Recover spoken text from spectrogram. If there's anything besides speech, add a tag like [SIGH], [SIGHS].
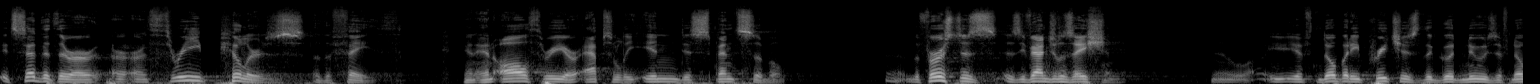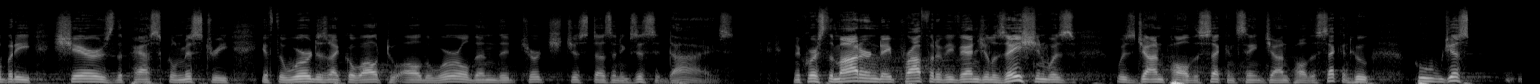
It's said that there are, are, are three pillars of the faith, and, and all three are absolutely indispensable. Uh, the first is, is evangelization. If nobody preaches the good news, if nobody shares the paschal mystery, if the word does not go out to all the world, then the church just doesn't exist, it dies. And of course, the modern day prophet of evangelization was, was John Paul II, St. John Paul II, who, who just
